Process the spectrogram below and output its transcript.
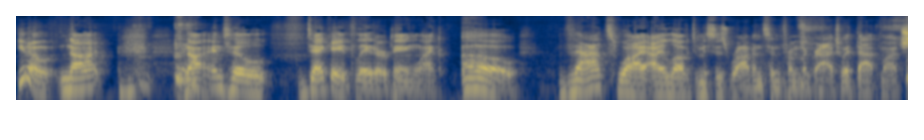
you know, not not until decades later being like, oh, that's why I loved Mrs. Robinson from The Graduate that much.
